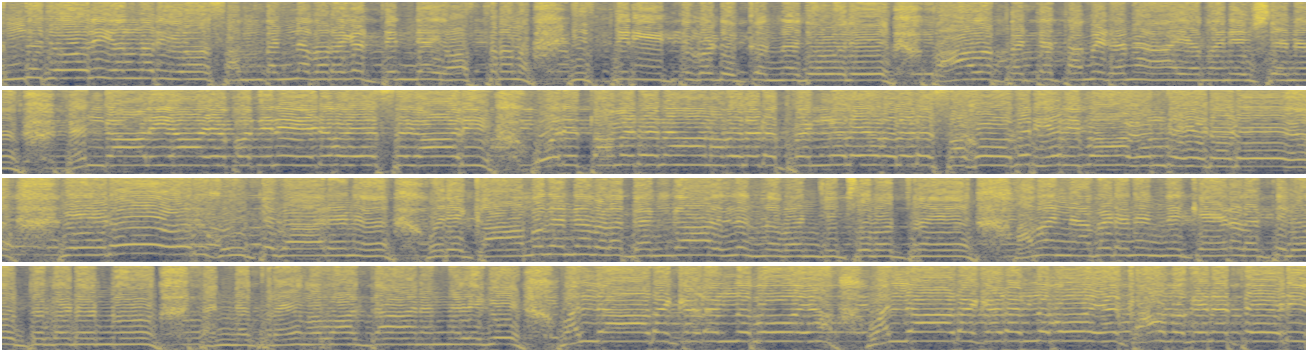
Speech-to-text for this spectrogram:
എന്ത് ജോലി എന്നറിയോ? സമ്പന്ന വർഗത്തിന്റെ വസ്ത്രം ഇസ്തിരി ഇട്ട് കൊടുക്കുന്ന ജോലി. പാവപ്പെട്ട തമിഴനായ മനുഷ്യന്. ബംഗാളിയായ പതിനേഴ് വയസ്സുകാരി ഒരു തമിഴനാണ് അവരുടെ പെങ്ങളെ അവരുടെ സഹോദരിയെ വിവാഹം തേടട്. ഏതോ ഒരു കൂട്ടുകാരന് ഒരു കാമുകൻ അവളെ ബംഗാളിൽ നിന്ന് വഞ്ചിച്ചു പത്രേ. അവൻ അവിടെ നിന്ന് കേരളത്തിലോട്ട് കടന്നു. തന്റെ പ്രേമ വാഗ്ദാനം നൽകി. വല്ലാതെ കടന്നുപോയ വല്ലാതെ കടന്നുപോയ കാമുകനെ തേടി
